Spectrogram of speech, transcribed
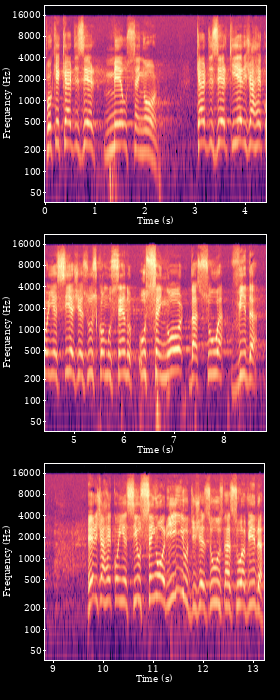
porque quer dizer meu Senhor, quer dizer que ele já reconhecia Jesus como sendo o Senhor da sua vida. Ele já reconhecia o senhorio de Jesus na sua vida.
